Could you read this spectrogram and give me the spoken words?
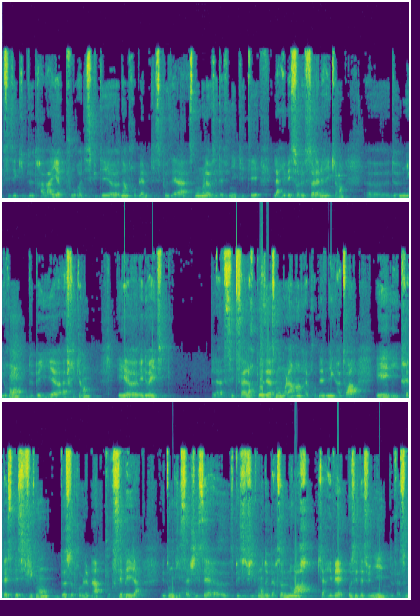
ses équipes de travail pour discuter d'un problème qui se posait à, ce moment-là aux États-Unis, qui était l'arrivée sur le sol américain de migrants de pays africains et, de Haïti. Ça leur posait à ce moment-là un vrai problème migratoire et il traitait spécifiquement de ce problème-là pour ces pays-là. Et donc, il s'agissait euh, spécifiquement de personnes noires qui arrivaient aux États-Unis de façon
